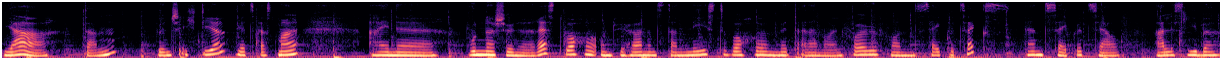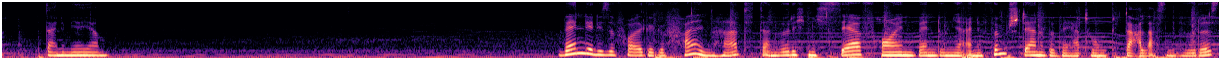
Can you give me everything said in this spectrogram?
ja, dann wünsche ich dir jetzt erstmal eine wunderschöne Restwoche und wir hören uns dann nächste Woche mit einer neuen Folge von Sacred Sex and Sacred Self. Alles Liebe, deine Mirjam. Wenn dir diese Folge gefallen hat, dann würde ich mich sehr freuen, wenn du mir eine 5-Sterne-Bewertung dalassen würdest.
